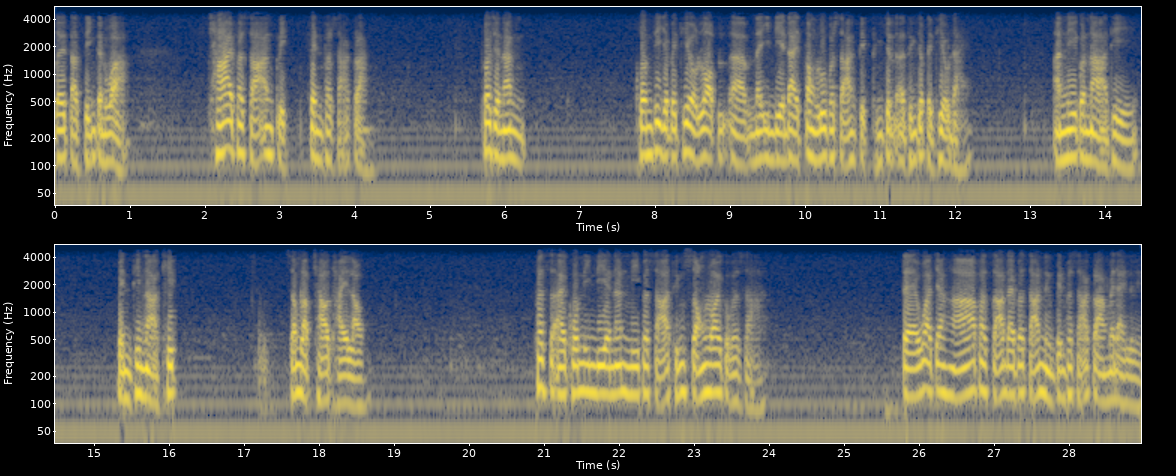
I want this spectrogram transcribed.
เลยตัดสินกันว่า ใช้ภาษาอังกฤษเป็นภาษากลาง เพราะฉะนั้น คนที่จะไปเที่ยวรอบอในอินเดียได้ต้องรู้ภาษาอังกฤษถึงจะถึงจะไปเที่ยวได้ อันนี้ก็น่าที่เป็นที่น่าคิดสำหรับชาวไทยเรา ภาษาคนอินเดียนั้นมีภาษาถึงสองร้อยกว่าภาษา แต่ว่าจะหาภาษาใดภาษาหนึ่งเป็นภาษากลางไม่ได้เลย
